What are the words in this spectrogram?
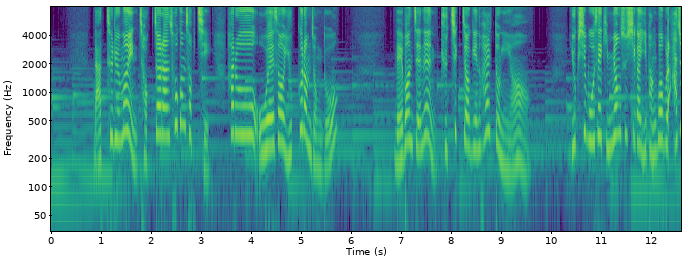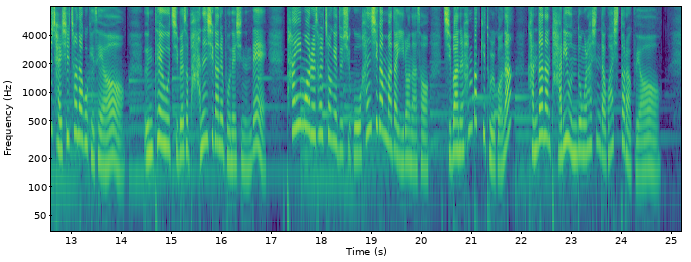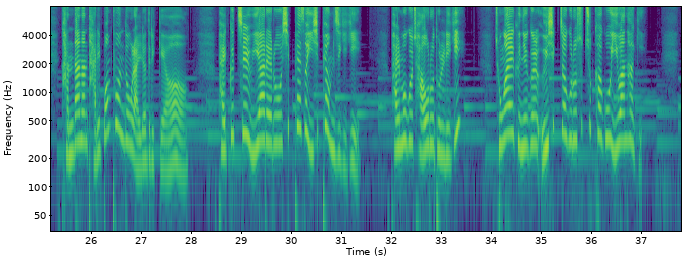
나트륨은 적절한 소금 섭취, 하루 5에서 6g 정도. 네 번째는 규칙적인 활동이요. 65세 김명수 씨가 이 방법을 아주 잘 실천하고 계세요. 은퇴 후 집에서 많은 시간을 보내시는데 타이머를 설정해 두시고 1시간마다 일어나서 집안을 한 바퀴 돌거나 간단한 다리 운동을 하신다고 하시더라고요. 간단한 다리 펌프 운동을 알려드릴게요. 발끝을 위아래로 10회에서 20회 움직이기, 발목을 좌우로 돌리기, 종아의 근육을 의식적으로 수축하고 이완하기,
